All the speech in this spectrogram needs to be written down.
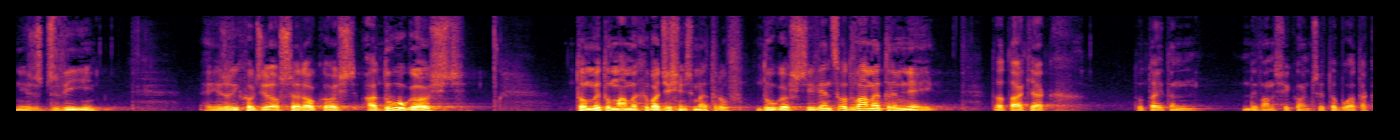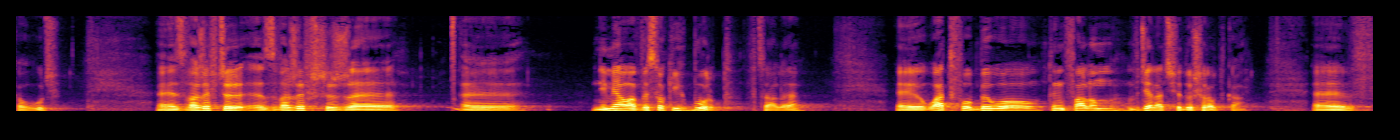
niż drzwi, jeżeli chodzi o szerokość, a długość to my tu mamy chyba 10 metrów długości, więc o 2 metry mniej. To tak jak tutaj ten dywan się kończy, to była taka łódź. E, zważywszy, zważywszy że e, nie miała wysokich burt wcale, łatwo było tym falom wdzielać się do środka. W,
